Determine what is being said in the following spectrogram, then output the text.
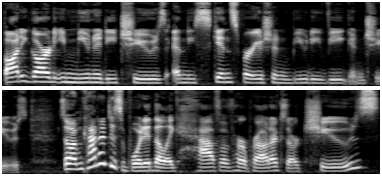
Bodyguard Immunity Chews, and the Skinspiration Beauty Vegan Chews. So I'm kind of disappointed that like half of her products are chews.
